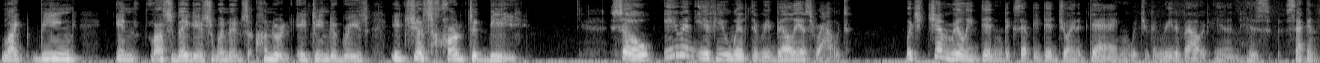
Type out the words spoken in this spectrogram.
like being in Las Vegas when it's 118 degrees. It's just hard to be. So, even if you went the rebellious route, which Jim really didn't, except he did join a gang, which you can read about in his second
